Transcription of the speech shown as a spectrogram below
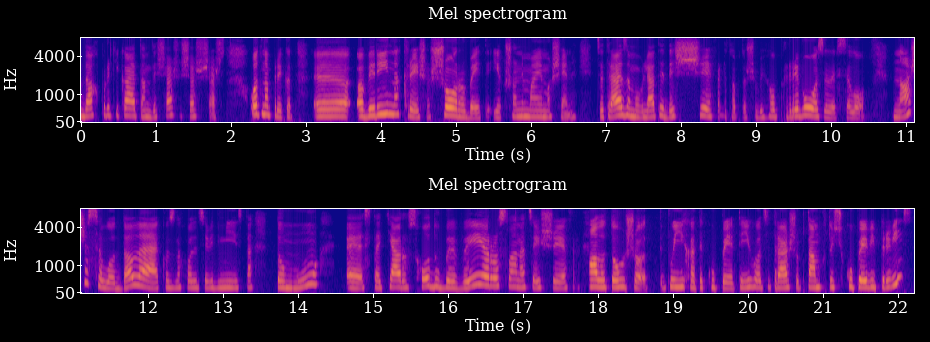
дах протікає, там десь ще щось, ще щось, ще щось. От, наприклад, е, аварійна криша. Що робити, якщо немає машини? Це треба замовляти десь шифр, тобто, щоб його привозили в село. Наше село далеко знаходиться від міста, тому е, стаття розходу би виросла на цей шифр. Мало того, що поїхати купити його, це треба, щоб там хтось купив і привіз,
